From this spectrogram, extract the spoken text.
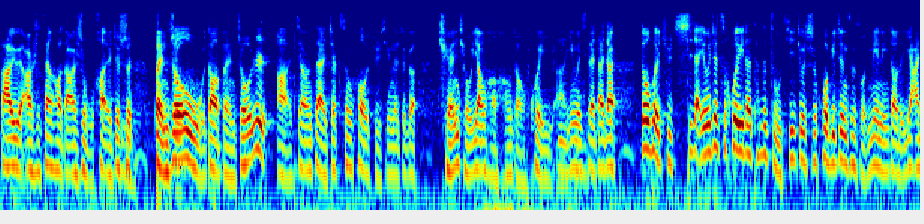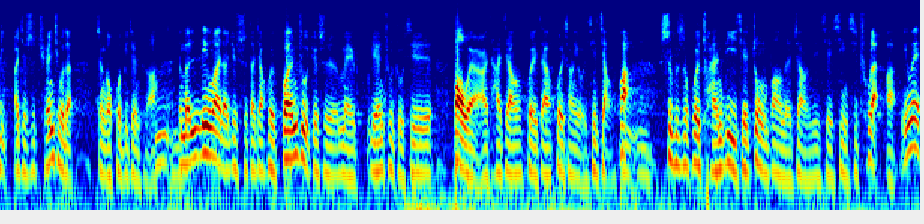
八月二十三号到二十五号，也就是本周五到本周日啊，将在 Jackson Hole 举行的这个全球央行行长会议啊，因为现在大家都会去期待，因为这次会议的它的主题就是货币政策所面临到的压力，而且是全球的整个货币政策啊。那么另外呢，就是大家会关注，就是美联储主席鲍威尔他将会在会上有一些讲话，是不是会传递一些重磅的这样的一些信息出来啊？因为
